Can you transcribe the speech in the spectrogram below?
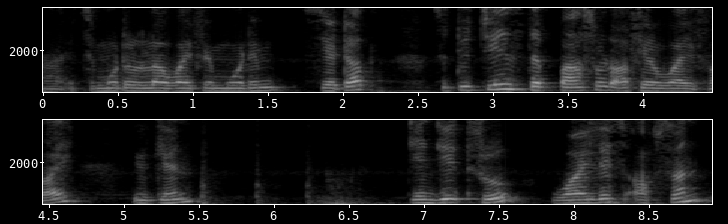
uh, it's a Motorola Wi-Fi modem setup. So to change the password of your Wi-Fi you can change it through wireless option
